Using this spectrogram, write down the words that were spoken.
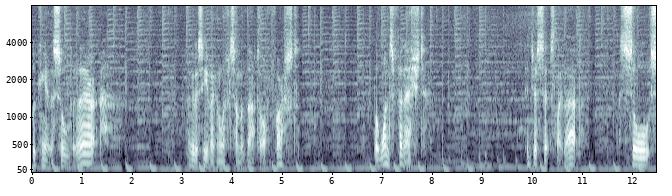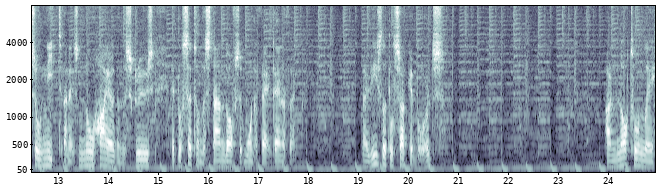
looking at the solder there, I'm going to see if I can lift some of that off first. But once finished, it just sits like that so so neat and it's no higher than the screws. It'll sit on the standoff so it won't affect anything. Now these little circuit boards are not only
